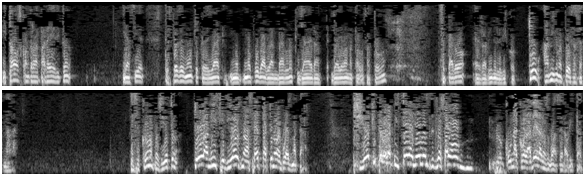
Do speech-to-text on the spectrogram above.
y todos contra la pared y todo. Y así, después de mucho que ya no, no pudo ablandarlo, que ya era, ya iba a matarlos a todos, se paró el rabino y le dijo, tú a mí no me puedes hacer nada. Dice, ¿cómo? Pues si yo tú, tú a mí, si Dios no acepta, tú no me puedes matar. Si yo aquí tengo la pistola, yo los, los hago con una coladera, los voy a hacer ahorita.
